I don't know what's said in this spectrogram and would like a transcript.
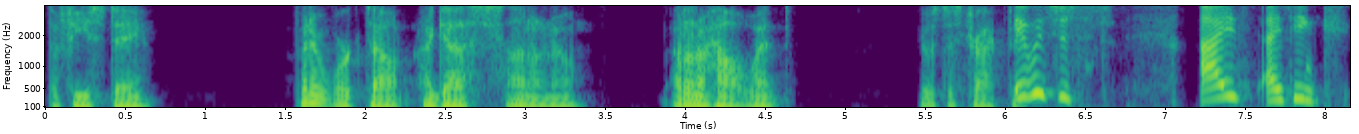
the feast day. But it worked out, I guess. I don't know. I don't know how it went. It was distracting. It was just I I think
